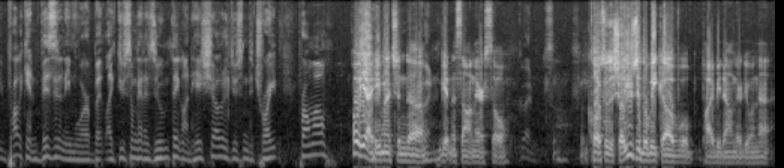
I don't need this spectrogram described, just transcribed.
you probably can't visit anymore, but like do some kind of Zoom thing on his show to do some Detroit promo? Oh yeah, he mentioned uh, getting us on there. So, Good. so, so closer to the show. Usually the week of, we'll probably be down there doing that.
